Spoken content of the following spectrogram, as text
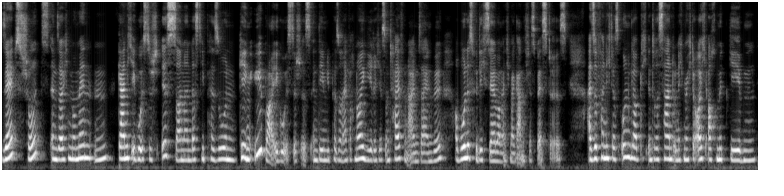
Selbstschutz in solchen Momenten gar nicht egoistisch ist, sondern dass die Person gegenüber egoistisch ist, indem die Person einfach neugierig ist und Teil von allem sein will, obwohl es für dich selber manchmal gar nicht das Beste ist. Also fand ich das unglaublich interessant und ich möchte euch auch mitgeben,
